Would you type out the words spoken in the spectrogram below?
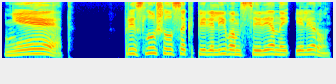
«Нет», — прислушался к переливам сирены Элеронт.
